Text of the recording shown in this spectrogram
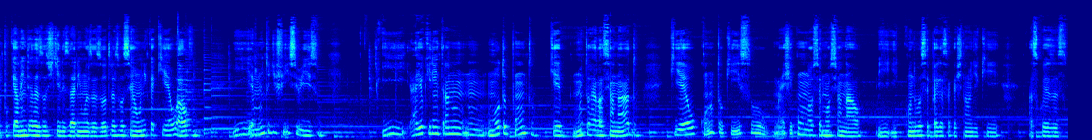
é porque além delas hostilizarem umas às outras, você é a única que é o alvo. E é muito difícil isso. E aí eu queria entrar num, num, outro ponto que é muito relacionado, que é o quanto que isso mexe com o nosso emocional. E, e quando você pega essa questão de que as coisas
